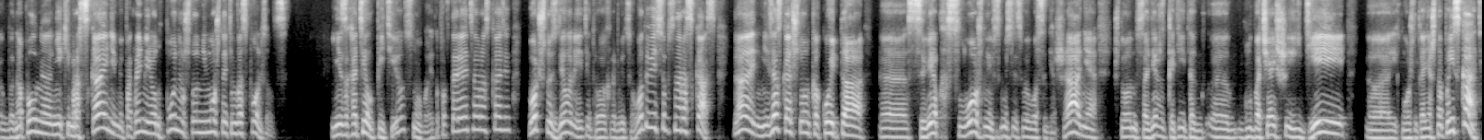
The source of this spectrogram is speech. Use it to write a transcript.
как бы наполнено неким раскаянием, и, по крайней мере, он понял, что он не может этим воспользоваться. И не захотел пить ее, снова это повторяется в рассказе. Вот что сделали эти трое храбрецов. Вот и весь, собственно, рассказ. Да, нельзя сказать, что он какой-то э, сверхсложный в смысле своего содержания, что он содержит какие-то э, глубочайшие идеи. Э, их можно, конечно, поискать.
